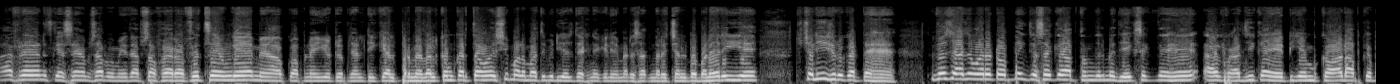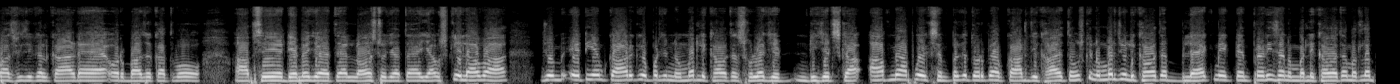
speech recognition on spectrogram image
हाय फ्रेंड्स कैसे हम सब? उम्मीद आप सब खैर आफियत से होंगे। मैं आपको अपने यूट्यूब चैनल टी के पर मैं वेलकम करता हूँ। इसी मालूमती वीडियोस देखने के लिए मेरे साथ मेरे चैनल पर बने रहिए। तो चलिए शुरू करते हैं। तो वैसे आज हमारा टॉपिक जैसा कि आप थंबनेल में देख सकते हैं अल राज़ी का एटीएम कार्ड आपके पास फ़िज़िकल कार्ड है और बाज़त वो आपसे डैमेज हो जाता है लॉस्ट हो जाता है। या उसके अलावा जो एटीएम कार्ड के ऊपर जो नंबर लिखा होता है, सोलह डिजिट्स का, आप, मैं आपको एक सिंपल के तौर पर आप कार्ड दिखा देता हूँ। उसके नंबर जो लिखा होता है ब्लैक में एक टेम्प्रेरी सा नंबर लिखा होता है। मतलब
